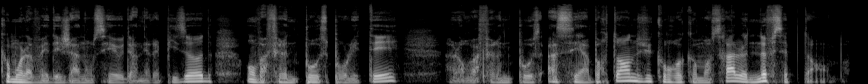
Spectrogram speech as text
comme on l'avait déjà annoncé au dernier épisode, on va faire une pause pour l'été. Alors on va faire une pause assez importante vu qu'on recommencera le 9 septembre.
